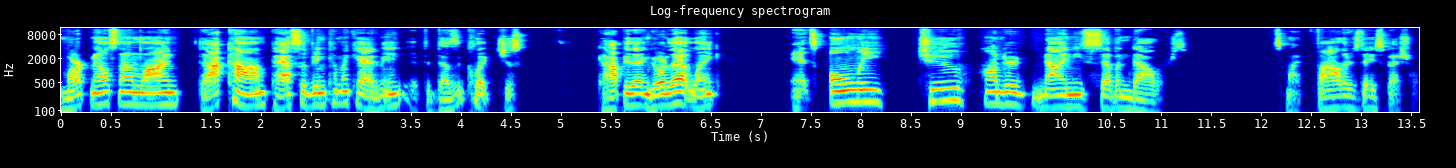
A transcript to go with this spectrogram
marknelsononline.com, Passive Income Academy. If it doesn't click, just copy that and go to that link. And it's only $297. It's my Father's Day special.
